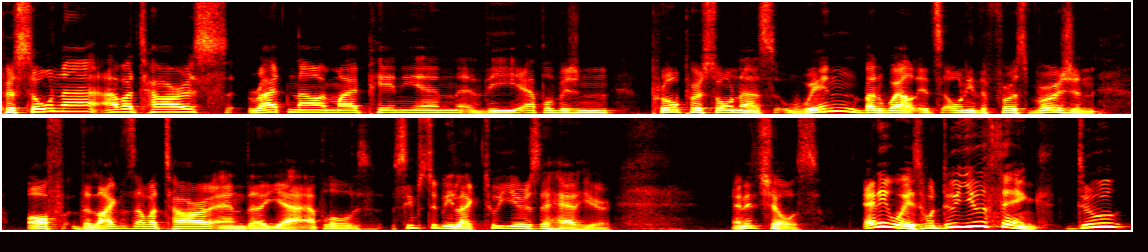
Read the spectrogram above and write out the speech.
persona avatars right now in my opinion the apple vision pro personas win but well it's only the first version of the likeness avatar and uh, yeah apple seems to be like two years ahead here. And it shows. Anyways what do you think? Do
